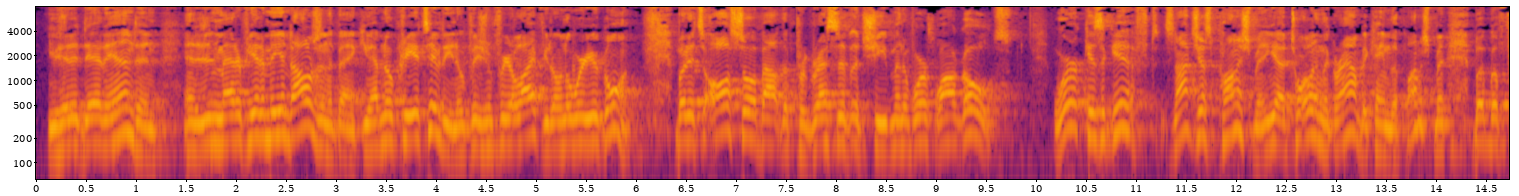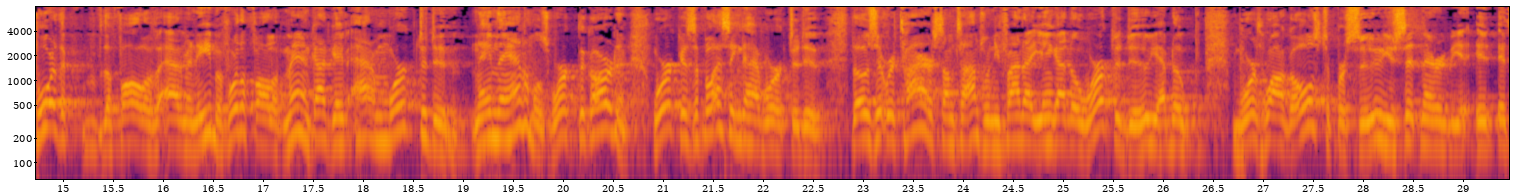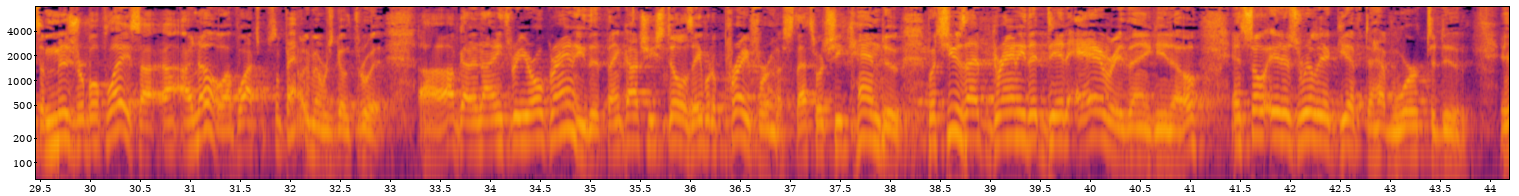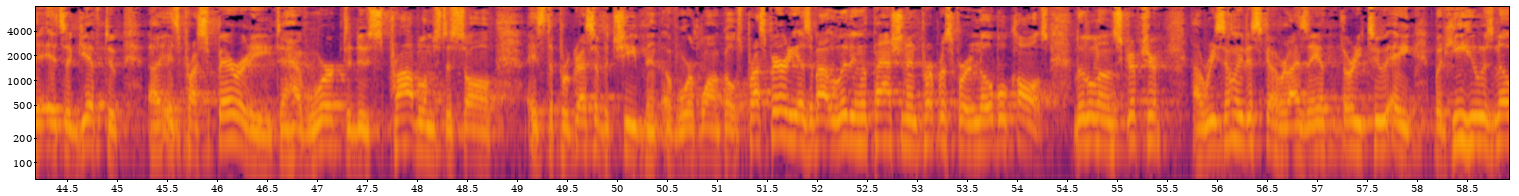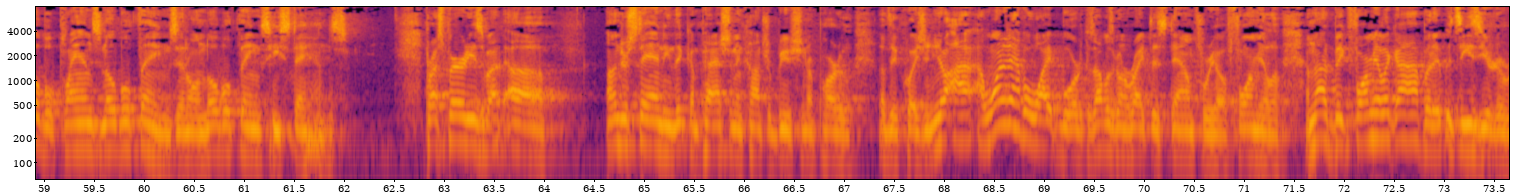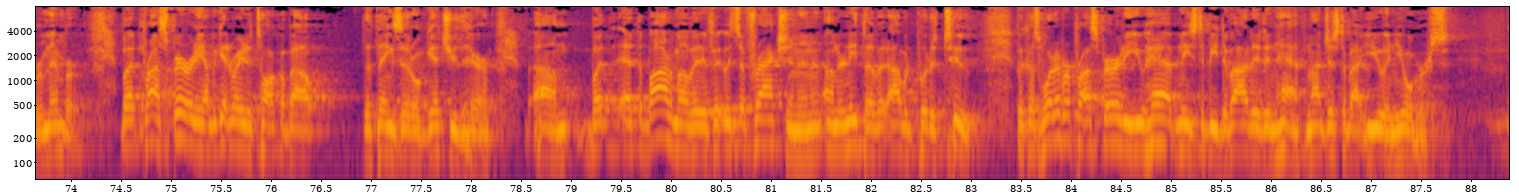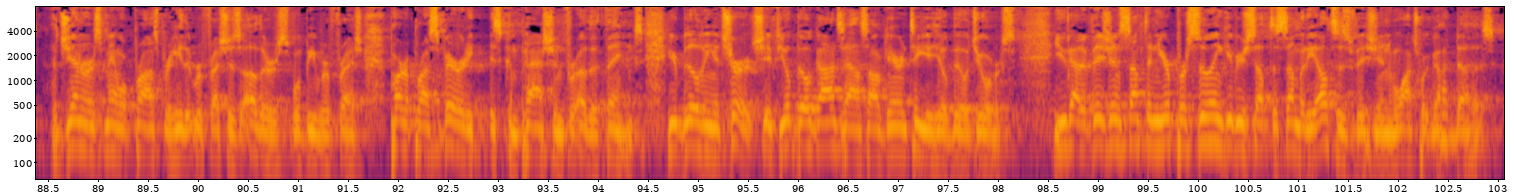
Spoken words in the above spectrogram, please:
You hit a dead end and, and it didn't matter if you had a million dollars in the bank. You have no creativity, no vision for your life. You don't know where you're going. But it's also about the progressive achievement of worthwhile goals. Work is a gift. It's not just punishment. Yeah, toiling the ground became the punishment. But before the, the fall of Adam and Eve, before the fall of man, God gave Adam work to do. Name the animals, work the garden. Work is a blessing to have work to do. Those that retire sometimes when you find out you ain't got no work to do, you have no worthwhile goals to pursue, you're sitting there, it, it's a miserable place. I, I, I, know. I've watched some family members go through it. Uh, I've got a 93 year old granny that thank God she still is able to pray for us. That's what she can do. But she was that granny that did everything everything, you know. And so it is really a gift to have work to do. It's a gift to, uh, it's prosperity to have work to do, problems to solve. It's the progressive achievement of worthwhile goals. Prosperity is about living with passion and purpose for a noble cause. Little known scripture, I recently discovered Isaiah 32, 8. But he who is noble plans noble things, and on noble things he stands. Prosperity is about, uh, understanding that compassion and contribution are part of, of the equation. You know, I, I, wanted to have a whiteboard because I was going to write this down for you, a formula. I'm not a big formula guy, but it, it's easier to remember. But prosperity, I'm getting ready to talk about the things that'll get you there. Um, but at the bottom of it, if it was a fraction and underneath of it, I would put a two. Because whatever prosperity you have needs to be divided in half, not just about you and yours. A generous man will prosper. He that refreshes others will be refreshed. Part of prosperity is compassion for other things. You're building a church. If you'll build God's house, I'll guarantee you he'll build yours. You got a vision, something you're pursuing, give yourself to somebody else's vision and watch what God does.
